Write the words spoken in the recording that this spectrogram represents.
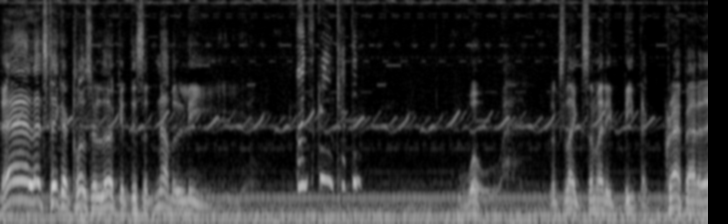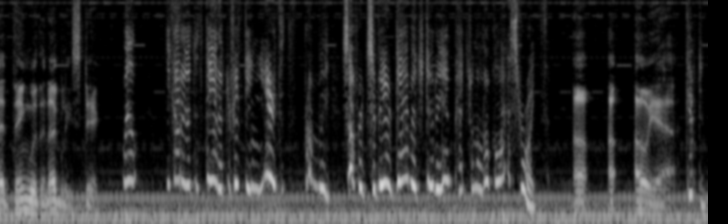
Well, let's take a closer look at this anomaly. On screen, Captain. Whoa. Looks like somebody beat the crap out of that thing with an ugly stick. Well, you gotta understand, after 15 years, it's probably suffered severe damage due to impacts from the local asteroids. Uh, uh, oh yeah. Captain,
